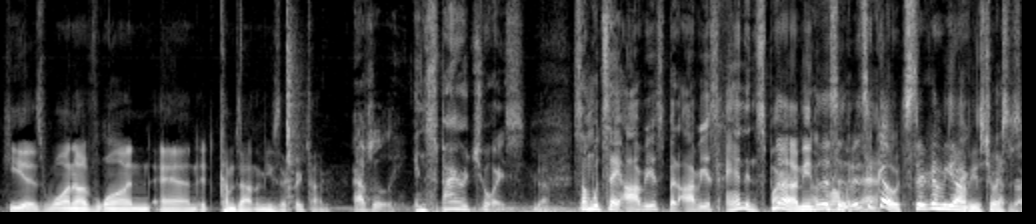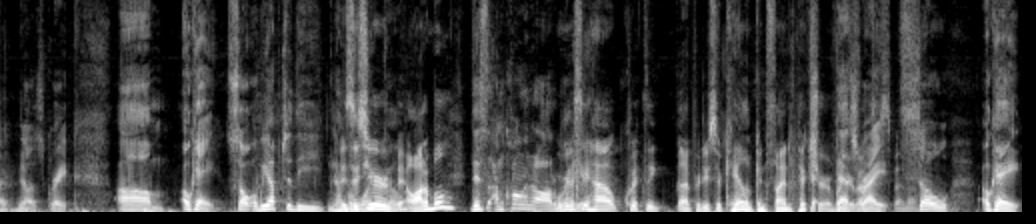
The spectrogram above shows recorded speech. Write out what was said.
He is one of one, and it comes out in the music big time. Absolutely. Inspired choice. Yeah. Some would say obvious, but obvious and inspired. No, I mean, Nothing listen, it's the that. goats. They're going to be obvious That's choices. right. here. Yeah. That's great. Um, okay, so are we up to the number Is this one your audible? This I'm calling it audible. We're going to see how quickly uh, producer Caleb can find a picture of what That's right. So, okay,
